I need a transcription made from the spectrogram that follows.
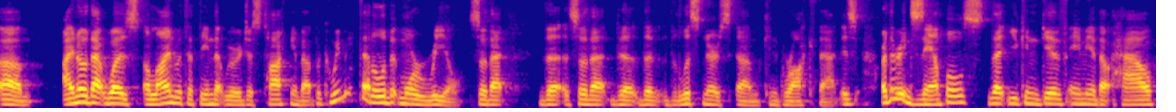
um, i know that was aligned with the theme that we were just talking about but can we make that a little bit more real so that the so that the the, the listeners um, can grok that is are there examples that you can give amy about how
